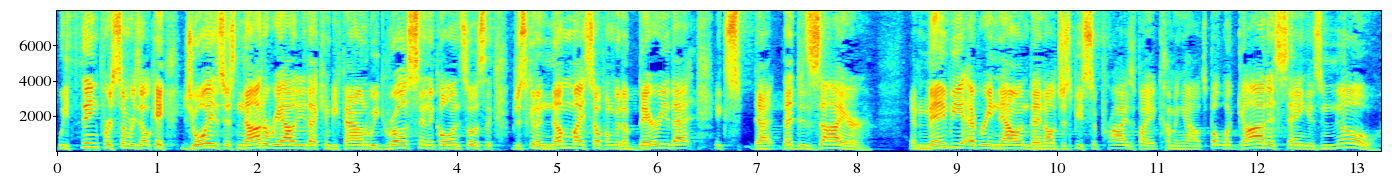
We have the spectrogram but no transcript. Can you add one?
we think for some reason, okay, joy is just not a reality that can be found. We grow cynical, and so it's like, I'm just going to numb myself. I'm going to bury that, that, that desire and maybe every now and then I'll just be surprised by it coming out. But what God is saying is no.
